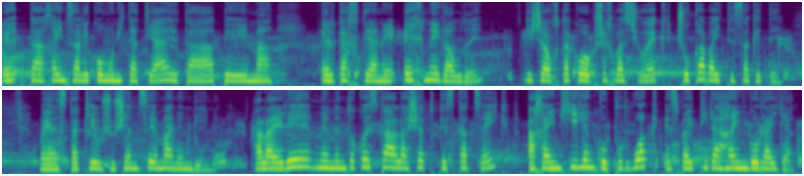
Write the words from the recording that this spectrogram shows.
eta ahaintzale komunitatea eta APMA elkartean erne gaude, gisa hortako observazioek txoka baitezakete. Baina ez dakiu susentze emanen din. Hala ere, mementoko ez da alaxet kezkatzeik, ahain hilen kopuruak ez baitira hain goraiak.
